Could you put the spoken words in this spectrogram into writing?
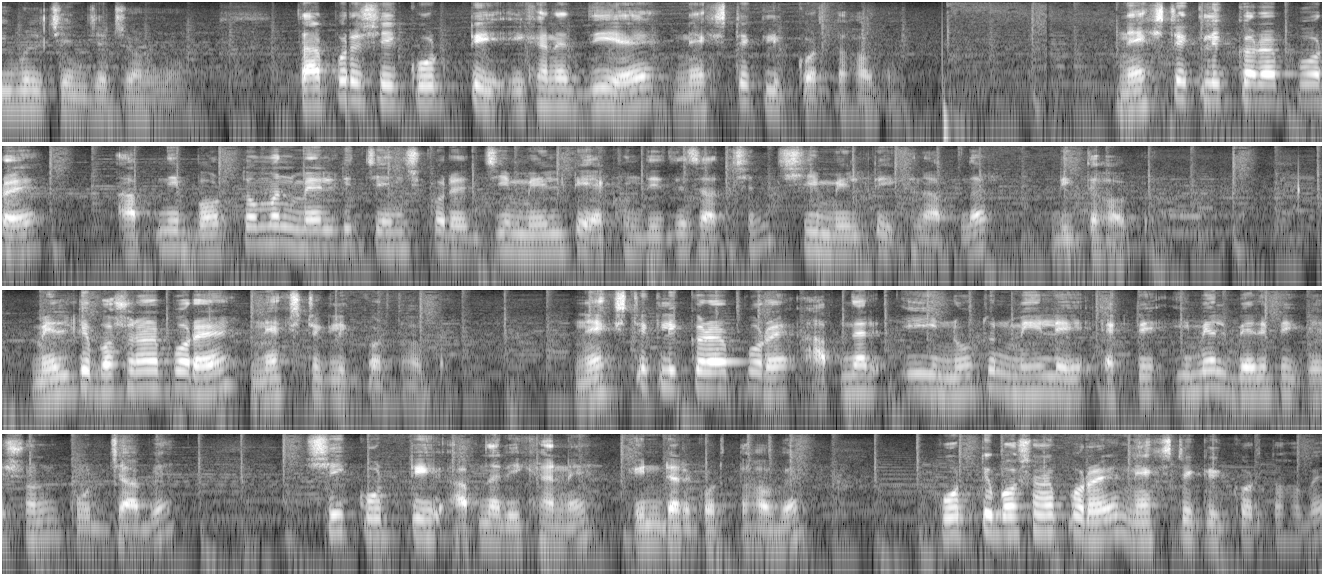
ইমেল চেঞ্জের জন্য। তারপরে সেই কোডটি এখানে দিয়ে নেক্সটে ক্লিক করতে হবে। নেক্সটে ক্লিক করার পরে আপনি বর্তমান মেলটি চেঞ্জ করে যে মেলটি এখন দিতে চাচ্ছেন, সেই মেলটি এখানে আপনার দিতে হবে। মেলটি বসানোর পরে নেক্সটে ক্লিক করতে হবে। নেক্সটে ক্লিক করার পরে আপনার এই নতুন মেইলে একটা ইমেল ভেরিফিকেশন কোড যাবে। সেই কোডটি আপনার এখানে এন্টার করতে হবে। কোডটি বসানোর পরে নেক্সটে ক্লিক করতে হবে।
